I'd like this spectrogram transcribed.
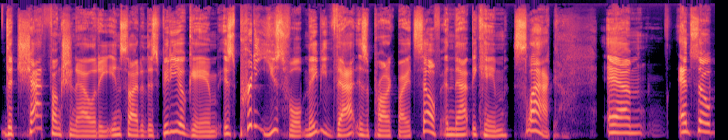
the chat functionality inside of this video game is pretty useful. Maybe that is a product by itself. And that became Slack. Yeah. And and so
